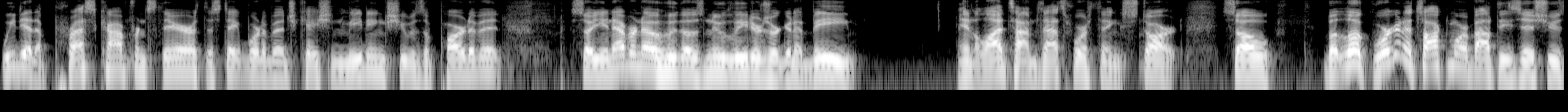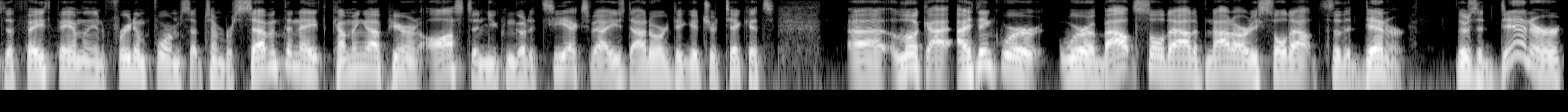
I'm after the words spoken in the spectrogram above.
We did a press conference there at the State Board of Education meeting. She was a part of it. So you never know who those new leaders are going to be. And a lot of times that's where things start. So but look, we're going to talk more about these issues. The Faith, Family, and Freedom Forum, September 7th and 8th, coming up here in Austin. You can go to txvalues.org to get your tickets. Uh, look, I, I think we're we're about sold out, if not already sold out, to the dinner. There's a dinner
